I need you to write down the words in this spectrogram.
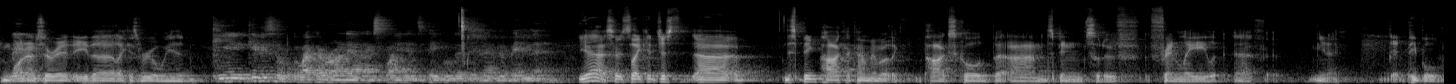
monitor it either like it's real weird Can you give us a, like a rundown, explain it to people that have never been there? yeah so it's like it just uh, this big park i can't remember what the park's called but um, it's been sort of friendly uh, f- you know people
